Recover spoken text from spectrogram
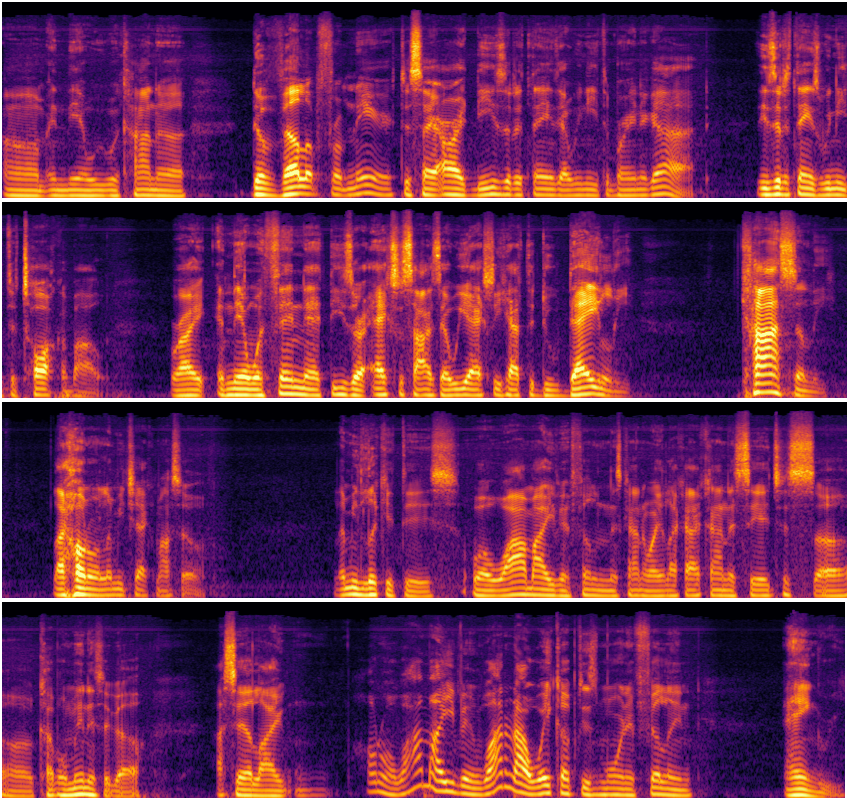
Um, and then we would kind of develop from there to say, all right, these are the things that we need to bring to God. These are the things we need to talk about, right? And then within that, these are exercises that we actually have to do daily, constantly. Like, hold on, let me check myself. Let me look at this. Well, why am I even feeling this kind of way? Like I kind of said just uh, a couple minutes ago. I said, like, hold on, why am I even? Why did I wake up this morning feeling angry?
